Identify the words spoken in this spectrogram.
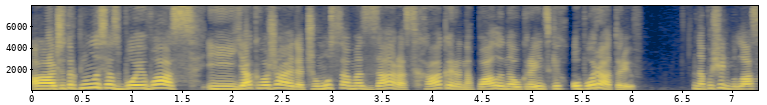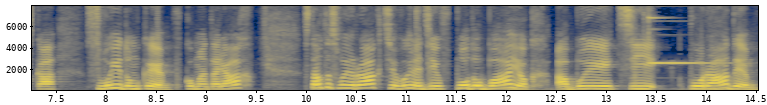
А чи торкнулися збої вас? І як вважаєте, чому саме зараз хакери напали на українських операторів? Напишіть, будь ласка, свої думки в коментарях. Ставте свої реакції у вигляді вподобайок, аби ці поради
